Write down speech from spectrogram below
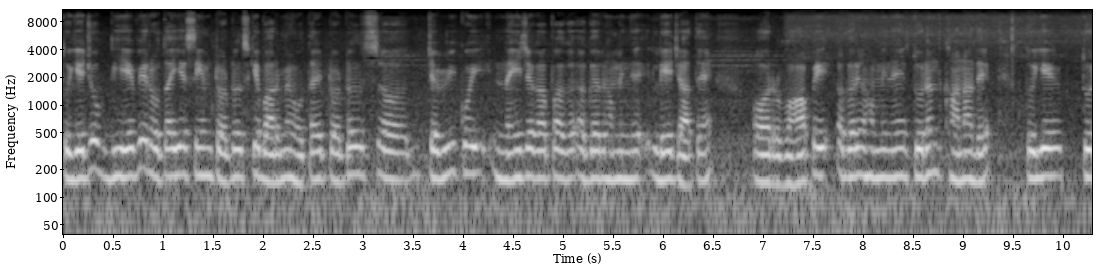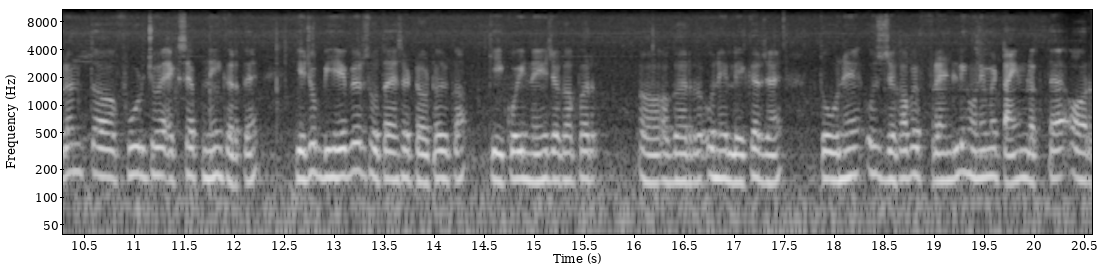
तो ये जो बिहेवियर होता है, ये सेम टर्टल्स के बारे में होता है। टर्टल्स जब भी कोई नई जगह पर अगर हम इन्हें ले जाते हैं और वहाँ पे अगर हम इन्हें तुरंत खाना दें तो ये तुरंत फ़ूड जो है एक्सेप्ट नहीं करते ये जो बिहेवियर्स होता है ऐसे टर्टल का, कि कोई नई जगह पर अगर उन्हें लेकर जाए तो उन्हें उस जगह पे फ्रेंडली होने में टाइम लगता है और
